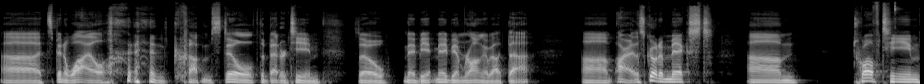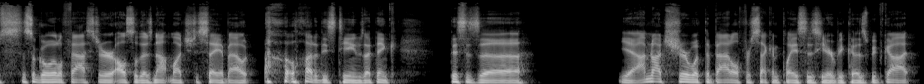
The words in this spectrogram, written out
Uh, it's been a while, and Clapham's still the better team. So maybe maybe I'm wrong about that. Um, all right, let's go to mixed. Um, 12 teams. This will go a little faster. Also, there's not much to say about a lot of these teams. I think this is a yeah. I'm not sure what the battle for second place is here because we've got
